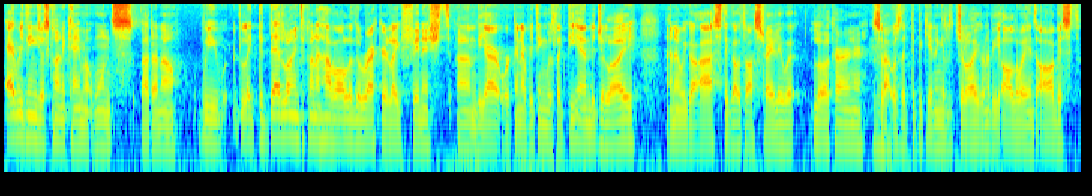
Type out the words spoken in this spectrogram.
everything just kind of came at once. I don't know. We were- like the deadline to kind of have all of the record like finished and the artwork and everything was like the end of July, and then we got asked to go to Australia with Loyle Carner. So Mhm. that was like the beginning of July, going to be all the way into August.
